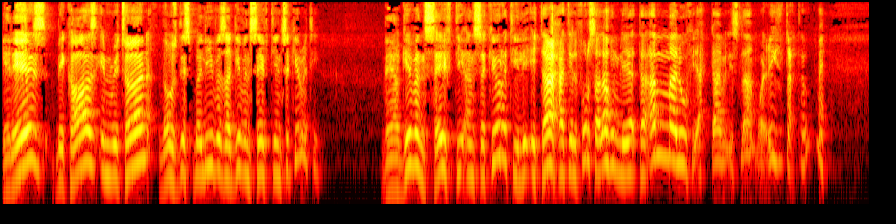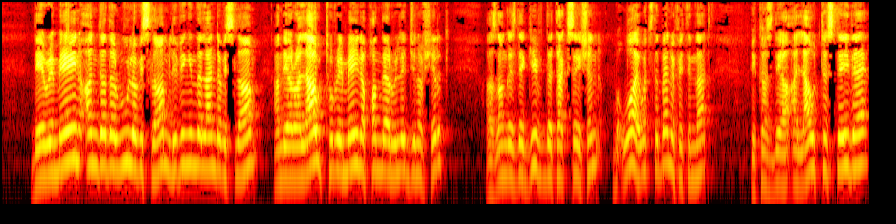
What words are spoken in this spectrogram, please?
It is because in return, those disbelievers are given safety and security. They are given safety and security لإتاحة الفرصة لهم ليتأملوا في أحكام الإسلام ويعيشوا تحت حكمه. They remain under the rule of Islam, living in the land of Islam, and they are allowed to remain upon their religion of shirk as long as they give the taxation. But why? What's the benefit in that? Because they are allowed to stay there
